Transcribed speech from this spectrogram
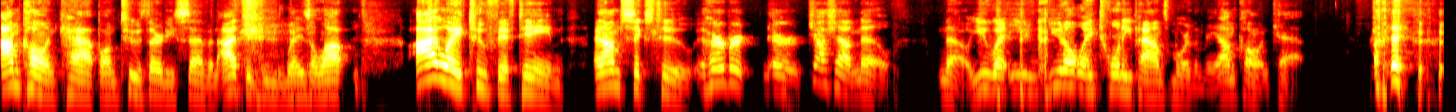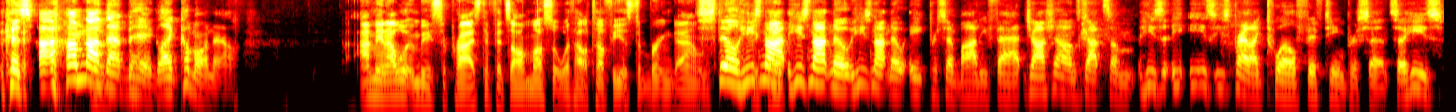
I'm calling cap on 237. I think he weighs a lot. I weigh 215 and I'm 6'2. Herbert or Josh out, no. No, you weigh you you don't weigh 20 pounds more than me. I'm calling cap. Cause I, am not that big. Like, come on now. I mean, I wouldn't be surprised if it's all muscle with how tough he is to bring down. Still, he's like not. That... He's not no. He's not no eight percent body fat. Josh Allen's got some. He's he's he's probably like 12, 15 percent. So he's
